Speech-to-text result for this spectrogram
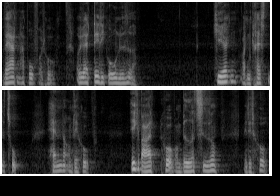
Verden har brug for et håb. Og det er de gode nyheder. Kirken og den kristne tro handler om det håb. Ikke bare et håb om bedre tider, men et håb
